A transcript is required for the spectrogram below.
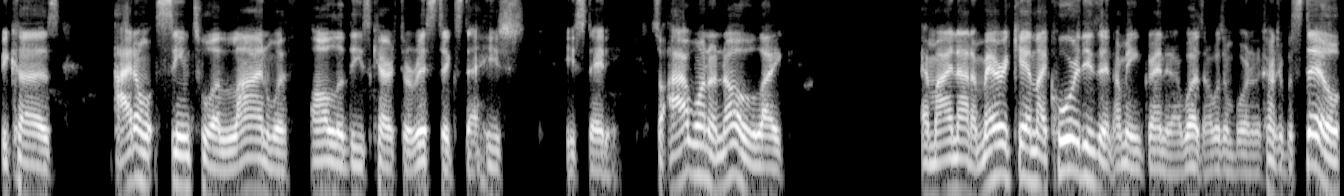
Because I don't seem to align with all of these characteristics that he's he's stating. So I want to know like am I not American? Like who are these? And I mean, granted, I wasn't. I wasn't born in the country, but still,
